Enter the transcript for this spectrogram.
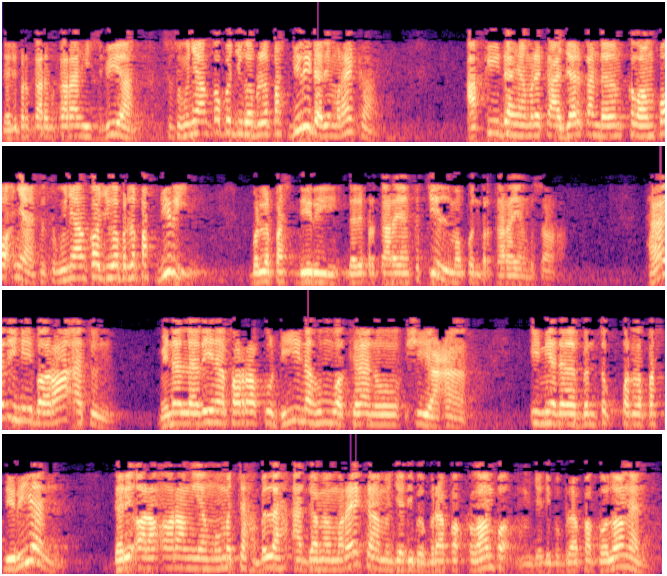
dari perkara-perkara hizbiyah, sesungguhnya engkau pun juga berlepas diri dari mereka. Akidah yang mereka ajarkan dalam kelompoknya, sesungguhnya engkau juga berlepas diri. Berlepas diri dari perkara yang kecil maupun perkara yang besar. Hadhihi bara'atun minal ladzina farraqu dinahum wa kanu syi'a. Ini adalah bentuk perlepas dirian dari orang-orang yang memecah belah agama mereka menjadi beberapa kelompok, menjadi beberapa golongan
